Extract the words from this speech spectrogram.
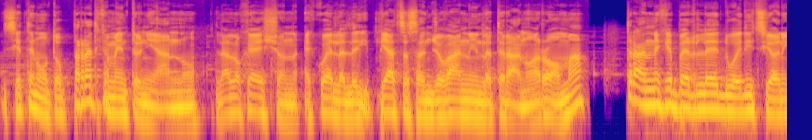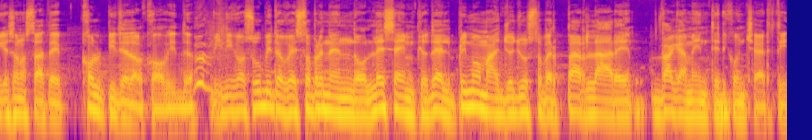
si è tenuto praticamente ogni anno. La location è quella di Piazza San Giovanni in Laterano a Roma tranne che per le due edizioni che sono state colpite dal Covid. Vi dico subito che sto prendendo l'esempio del primo maggio giusto per parlare vagamente di concerti.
